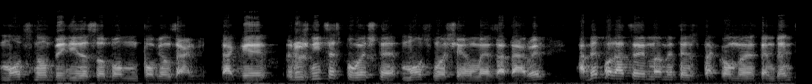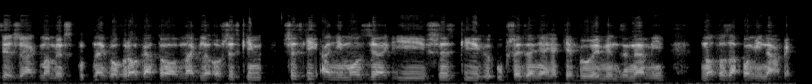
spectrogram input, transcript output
mocno byli ze sobą powiązani. Tak, e, różnice społeczne mocno się zatarły, a my Polacy mamy też taką tendencję, że jak mamy wspólnego wroga, to nagle o wszystkim wszystkich animozjach i wszystkich uprzedzeniach, jakie były między nami, no to zapominamy.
